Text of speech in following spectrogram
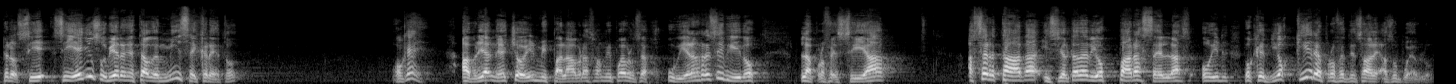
Pero si, si ellos hubieran estado en mi secreto, ok, habrían hecho oír mis palabras a mi pueblo. O sea, hubieran recibido la profecía acertada y cierta de Dios para hacerlas oír. Porque Dios quiere profetizar a su pueblo.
